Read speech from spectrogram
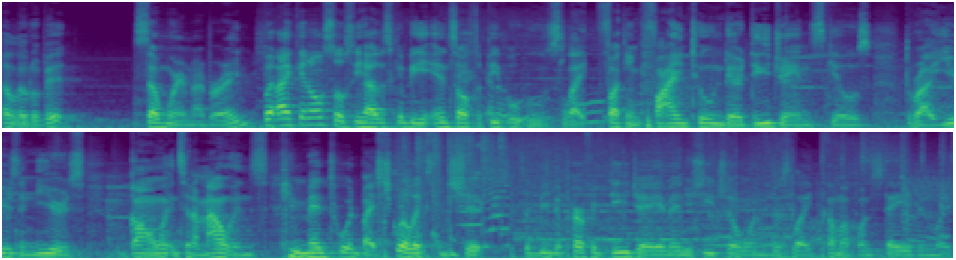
a little bit. Somewhere in my brain. But I can also see how this can be an insult to people who's like fucking fine tuned their DJing skills throughout years and years, gone into the mountains, mentored by Skrillex and shit to be the perfect DJ, and then you see someone just like come up on stage and like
